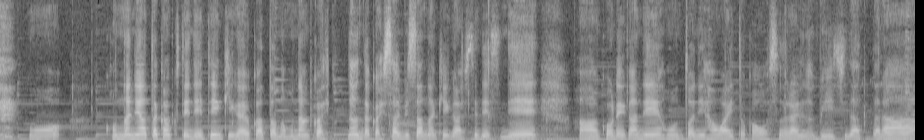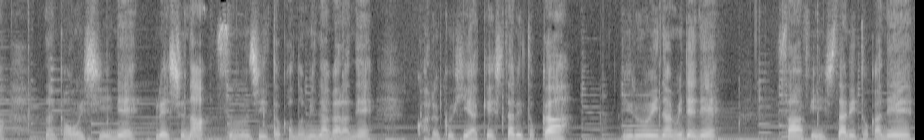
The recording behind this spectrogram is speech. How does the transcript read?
もうこんなに暖かくてね天気が良かったのもなんかなんだか久々な気がしてですねあこれがね本当にハワイとかオーストラリアのビーチだったらなんか美味しいねフレッシュなスムージーとか飲みながらね軽く日焼けしたりとかゆるい波でねサーフィンしたりとかね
